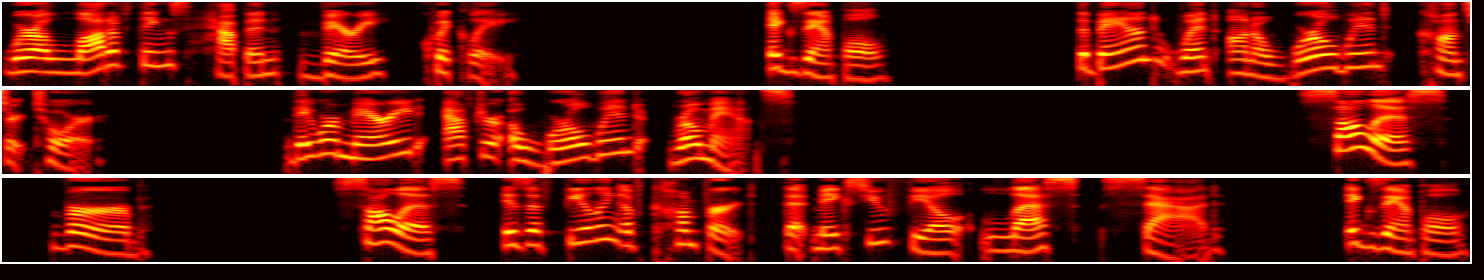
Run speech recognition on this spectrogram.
where a lot of things happen very quickly. Example The band went on a whirlwind concert tour. They were married after a whirlwind romance. Solace, verb. Solace is a feeling of comfort that makes you feel less sad. Example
